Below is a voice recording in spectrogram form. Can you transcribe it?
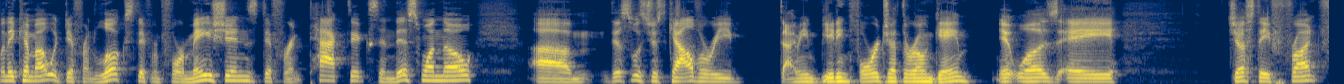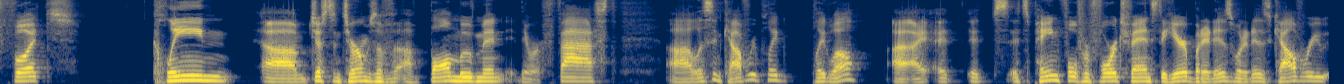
when they come out with different looks, different formations, different tactics. And this one, though, um, this was just Cavalry, I mean, beating Forge at their own game. It was a just a front foot, clean um, just in terms of, of, ball movement, they were fast. Uh, listen, Cavalry played played well. I, it, it's it's painful for Forge fans to hear, but it is what it is. Calvary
